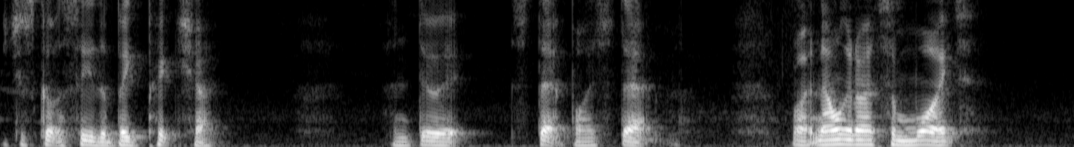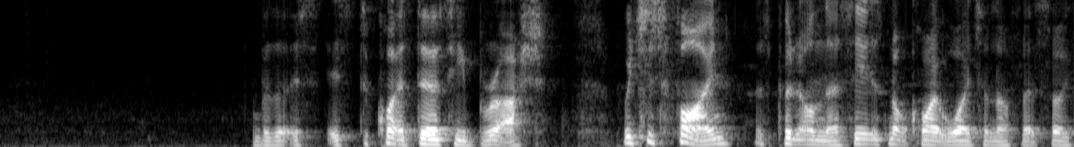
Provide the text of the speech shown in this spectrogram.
You just got to see the big picture and do it step by step. Right, now I'm going to add some white but it's, it's quite a dirty brush, which is fine. Let's put it on there. See, it's not quite white enough. Let's make,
